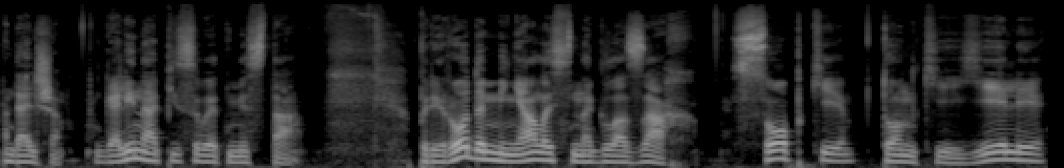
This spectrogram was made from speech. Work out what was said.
Дальше. Галина описывает места. Природа менялась на глазах. Сопки, тонкие ели,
